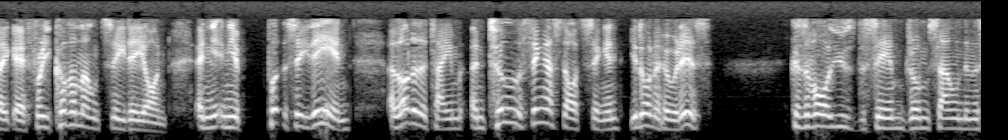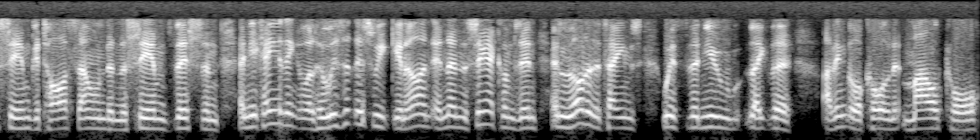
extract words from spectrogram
like a free cover mount CD on, and you, and you put the CD in, a lot of the time, until the singer starts singing, you don't know who it is. Because they've all used the same drum sound and the same guitar sound and the same this and and you kind of think, well, who is it this week, you know? And, and then the singer comes in, and a lot of the times with the new like the I think they were calling it mallcore.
